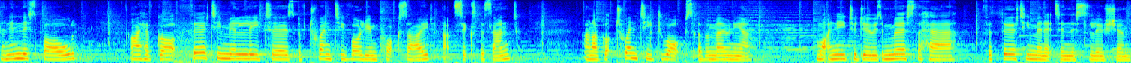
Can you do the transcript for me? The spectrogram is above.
And in this bowl, I have got 30 millilitres of 20 volume peroxide, that's 6%, and I've got 20 drops of ammonia. And what I need to do is immerse the hair for 30 minutes in this solution.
